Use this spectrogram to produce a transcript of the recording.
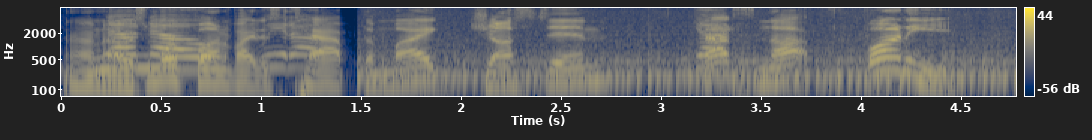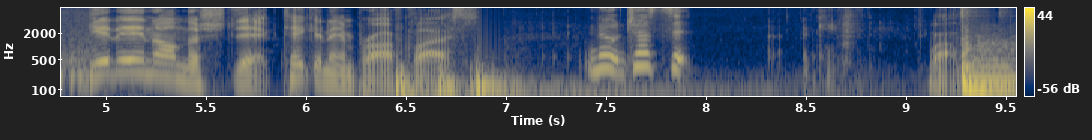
I don't know. No, it's more fun if I just tap the mic, Justin. That's not funny. Get in on the shtick. Take an improv class. No, Justin. Okay. Wow.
